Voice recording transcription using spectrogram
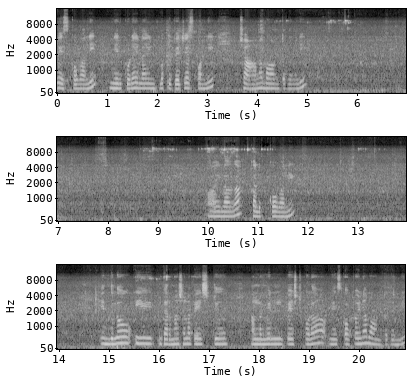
వేసుకోవాలి. మీరు కూడా ఇలా ఇంట్లో ప్రిపేర్ చేసుకోండి. చాలా బాగుంటుందండి. ఇలాగా కలుపుకోవాలి. ఇందులో ఈ గరం మసాలా పేస్ట్ అల్లం వెల్లుల్లి పేస్ట్ కూడా వేసుకోకపోయినా బాగుంటుందండి.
